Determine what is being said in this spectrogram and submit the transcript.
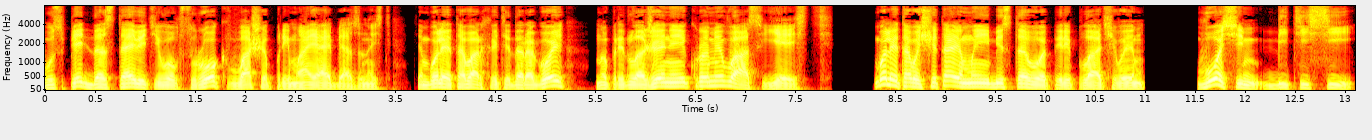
«Успеть доставить его в срок — ваша прямая обязанность. Тем более товар хоть и дорогой, но предложение и кроме вас есть. Более того, считаю, мы и без того переплачиваем. 8 BTC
